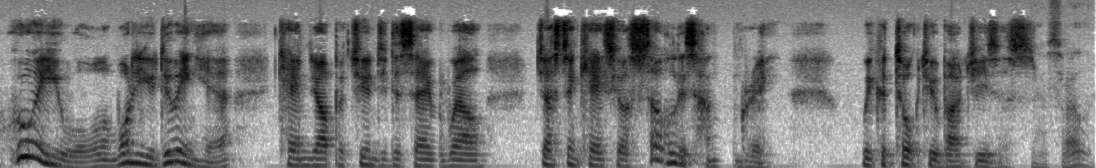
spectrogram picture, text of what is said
who are you all and what are you doing here? came the opportunity to say, well, just in case your soul is hungry, we could talk to you about Jesus. Absolutely.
